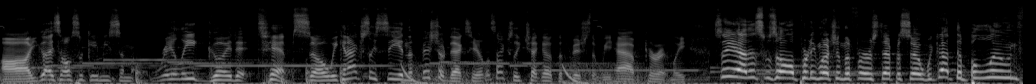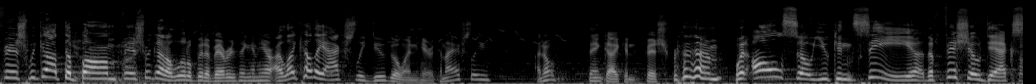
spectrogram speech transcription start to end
Uh, you guys also gave me some really good tips, so we can actually see in the Fisho decks here. Let's actually check out the fish that we have currently. So yeah, this was all pretty much in the first episode. We got the balloon fish, we got the bomb fish, we got a little bit of everything in here. I like how they actually do go in here. Can I actually... I don't think I can fish for them. But also, you can see the Fisho decks.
